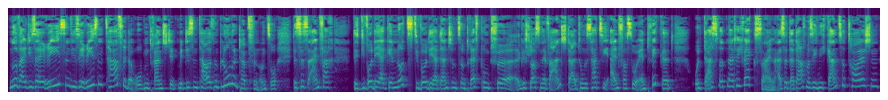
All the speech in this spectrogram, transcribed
Nur weil diese riesen, diese riesen Tafel da oben dran steht mit diesen tausend Blumentöpfen und so. Das ist einfach, die die wurde ja genutzt, die wurde ja dann schon zum Treffpunkt für geschlossene Veranstaltungen. Es hat sie einfach so entwickelt. Und das wird natürlich weg sein. Also da darf man sich nicht ganz so täuschen.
